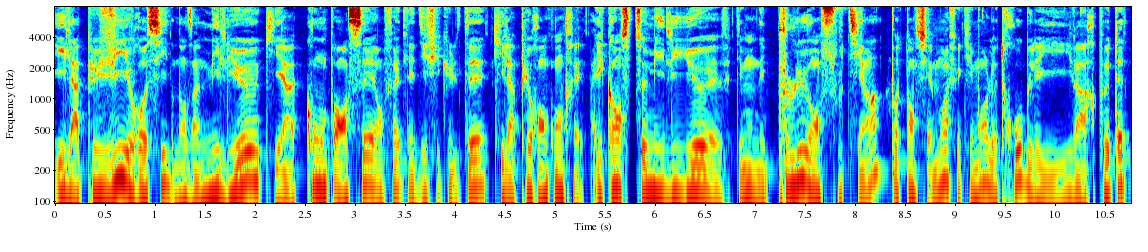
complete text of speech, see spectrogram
il a pu vivre aussi dans un milieu qui a compensé en fait les difficultés qu'il a pu rencontrer. Et quand ce milieu effectivement n'est plus en soutien, potentiellement effectivement le trouble il va peut-être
